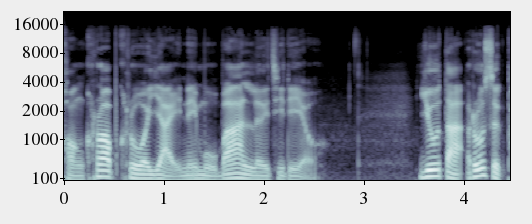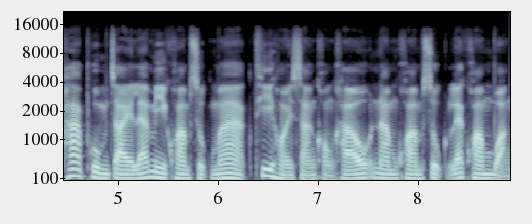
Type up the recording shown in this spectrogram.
ของครอบครัวใหญ่ในหมู่บ้านเลยทีเดียว ยูตะรู้สึกภาคภูมิใจและมีความสุขมากที่หอยสังของเขานำความสุขและความหวัง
